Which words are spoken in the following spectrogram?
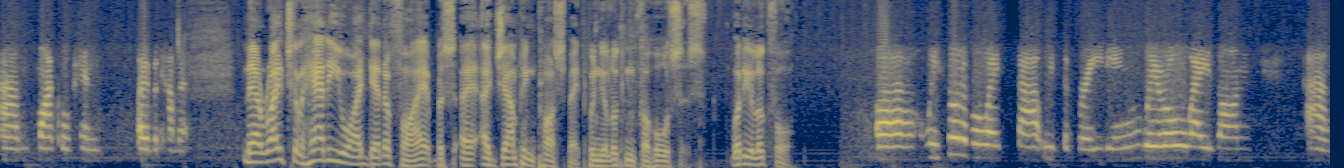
um, Michael can overcome it. Now, Rachel, how do you identify a, a, a jumping prospect when you're looking for horses? What do you look for? Uh, we sort of always start with the breeding. We're always on um,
